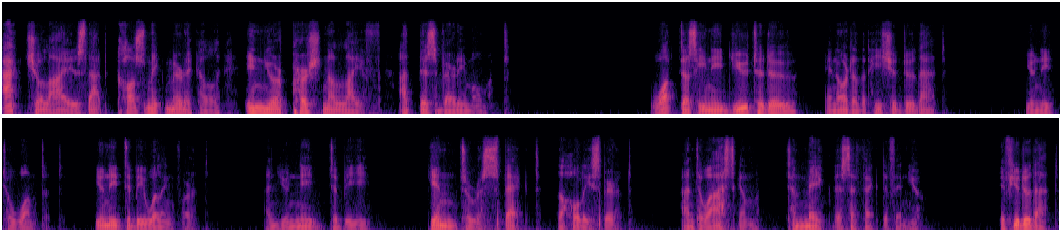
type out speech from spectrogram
actualize that cosmic miracle in your personal life at this very moment. What does he need you to do in order that he should do that? You need to want it. You need to be willing for it. And you need to begin to respect the Holy Spirit. and to ask Him to make this effective in you. If you do that,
